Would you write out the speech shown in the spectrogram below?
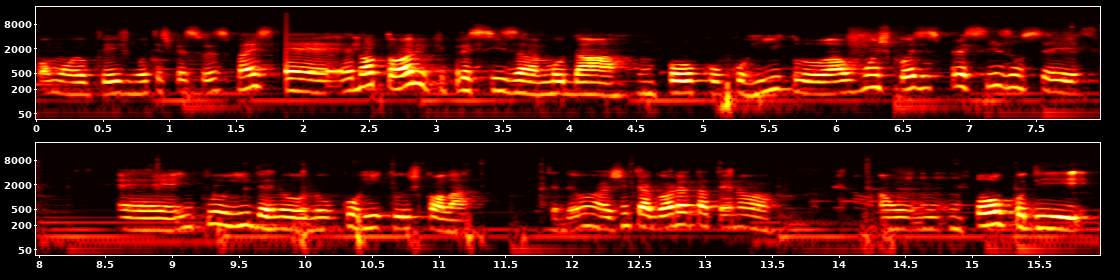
como eu vejo muitas pessoas, mas é, é, notório que precisa mudar um pouco o currículo. Algumas coisas precisam ser é, incluídas no, no, currículo escolar, entendeu? A gente agora está tendo um, um, pouco de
